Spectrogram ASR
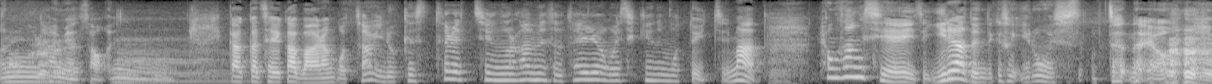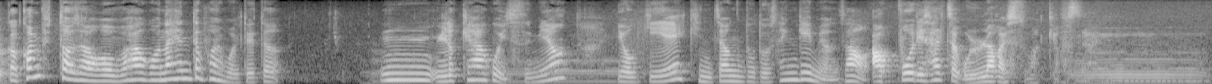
은 아. 하면서 은. 음. 그러니까 아까 제가 말한 것처럼 이렇게 스트레칭을 하면서 탄력을 시키는 것도 있지만 음. 평상시에 이제 일해야 되는데 계속 이러고 있을 수 없잖아요. 그러니까 컴퓨터 작업을 하거나 핸드폰을 볼 때도 음 이렇게 하고 있으면 음. 여기에 긴장도도 생기면서 앞볼이 살짝 올라갈 수밖에 없어요. 음.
